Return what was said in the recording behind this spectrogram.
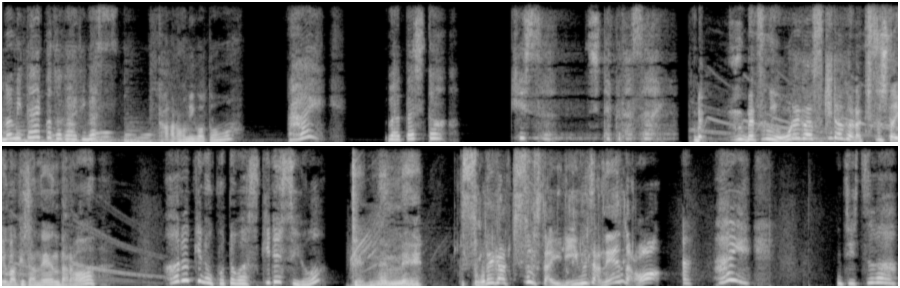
頼みたいことがあります。頼み事？はい。私と、キス、してください。べ、別に俺が好きだからキスしたいわけじゃねえんだろ？春樹のことは好きですよ。天然め。それがキスしたい理由じゃねえんだろ？あ、はい。実は、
